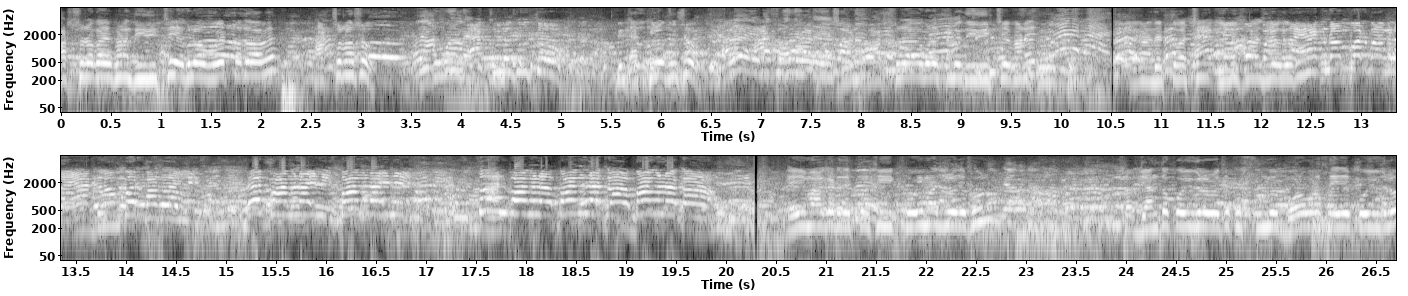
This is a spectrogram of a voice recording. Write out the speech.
আটশো টাকা এখানে দিয়ে দিচ্ছে। এগুলো ওয়েট কত হবে? আটশো, নশো? এক কিলো দুশো? আটশো টাকা করে কিলো দিয়ে দিচ্ছে এখানে। এখানে দেখতে পাচ্ছি ইলিশ মাছগুলো, দেখুন। এক নম্বর বাংলা, এক নম্বর বাংলা ইলিশ বাংলা ইলিশ চল বাংলা বাংলা খা বাংলা খা এই মার্কেটে দেখতে পাচ্ছি কই মাছগুলো দেখুন। সব জ্যান্ত কইগুলো রয়েছে খুব সুন্দর বড় বড় সাইজের কইগুলো।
